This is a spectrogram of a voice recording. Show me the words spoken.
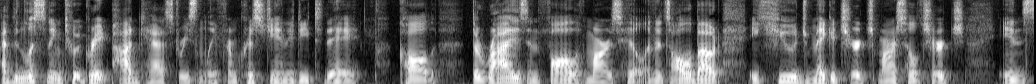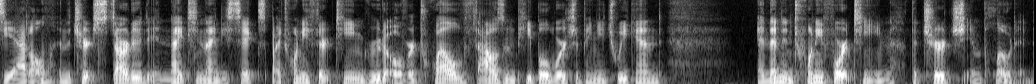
I've been listening to a great podcast recently from Christianity Today called The Rise and Fall of Mars Hill. And it's all about a huge megachurch, Mars Hill Church, in Seattle. And the church started in 1996. By 2013, grew to over 12,000 people worshiping each weekend. And then in 2014, the church imploded.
